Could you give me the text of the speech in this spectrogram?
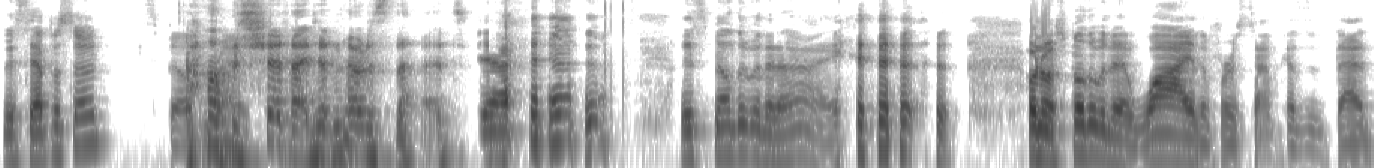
This episode, spelled Oh right. shit! I didn't notice that. Yeah, they spelled it with an I. oh no, spelled it with a Y the first time because that.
